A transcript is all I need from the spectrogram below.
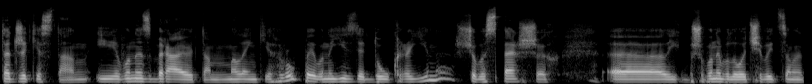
Таджикистан. І вони збирають там маленькі групи. Вони їздять до України, щоб з перших, е, якби щоб вони були очевидцями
